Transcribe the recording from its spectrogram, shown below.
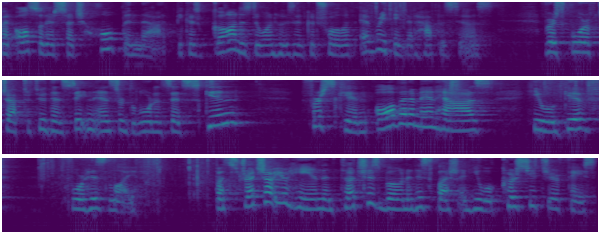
but also there's such hope in that because God is the one who's in control of everything that happens to us. Verse 4 of chapter 2 Then Satan answered the Lord and said, Skin for skin, all that a man has, he will give for his life. But stretch out your hand and touch his bone and his flesh, and he will curse you to your face.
